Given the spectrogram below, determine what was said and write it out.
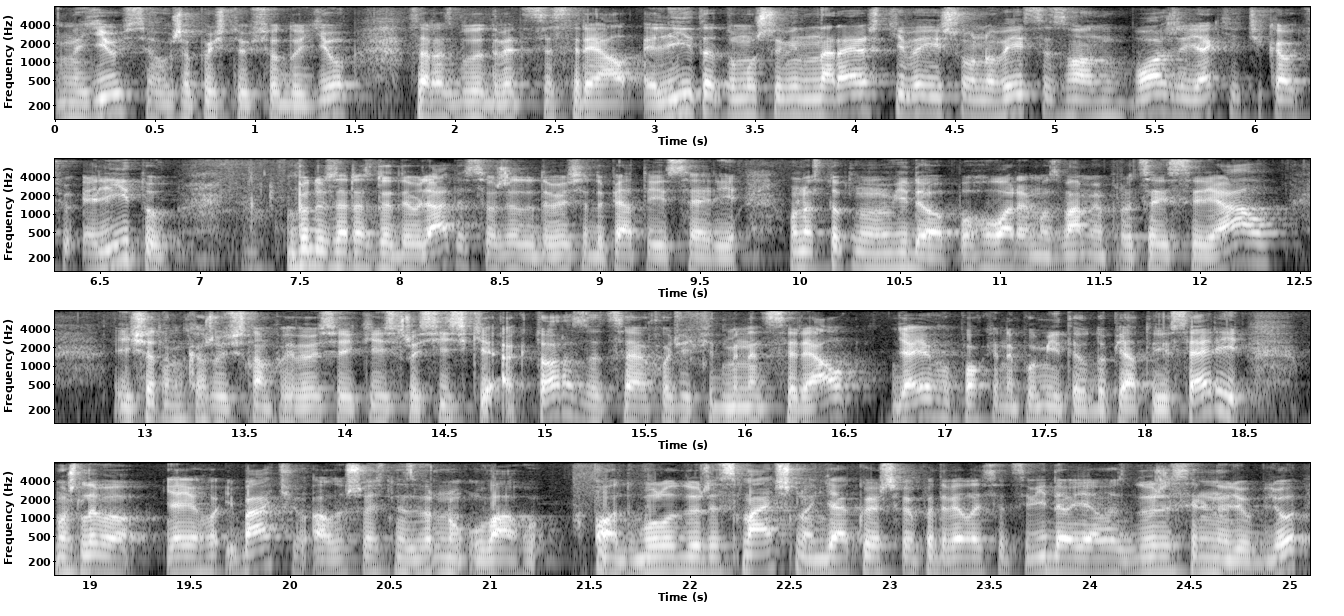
наївся, вже почти все доїв. Зараз буду дивитися серіал Еліта, тому що він нарешті вийшов новий сезон. Боже, як я чекав цю еліту. Буду зараз додивлятися, вже додивився до п'ятої серії. У наступному відео поговоримо з вами про цей серіал. І що там кажуть, що там появився якийсь російський актор, за це хочуть відмінити серіал. Я його поки не помітив до п'ятої серії. Можливо, я його і бачив, але щось не звернув увагу. От, було дуже смачно. Дякую, що ви подивилися це відео. Я вас дуже сильно люблю.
